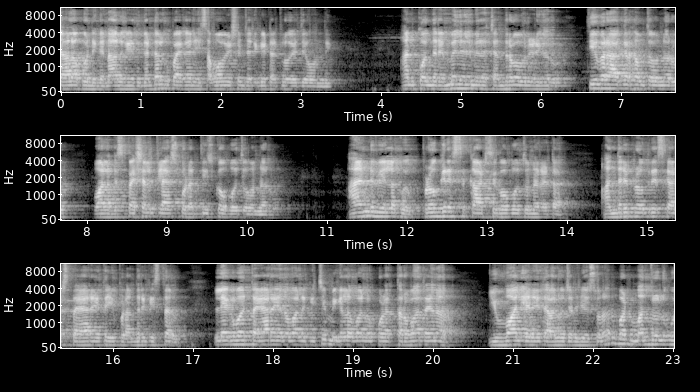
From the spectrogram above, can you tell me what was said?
చాలా కొన్ని నాలుగైదు గంటలకు పైగానే ఈ సమావేశం జరిగేటట్లు అయితే ఉంది. అని కొందరు ఎమ్మెల్యేల మీద చంద్రబాబు నాయుడు గారు తీవ్ర ఆగ్రహంతో ఉన్నారు. వాళ్ళకి స్పెషల్ క్లాస్ కూడా తీసుకోబోతూ ఉన్నారు. అండ్ వీళ్ళకు ప్రోగ్రెస్ కార్డ్స్ ఇవ్వబోతున్నారట. అందరి ప్రోగ్రెస్ కార్డ్స్ తయారైతే ఇప్పుడు అందరికి ఇస్తారు. లేకపోతే తయారైన వాళ్ళకి ఇచ్చి మిగిలిన వాళ్ళకు కూడా తర్వాత అయినా ఇవ్వాలి అనేది ఆలోచన చేస్తున్నారు. బట్ మంత్రులకు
